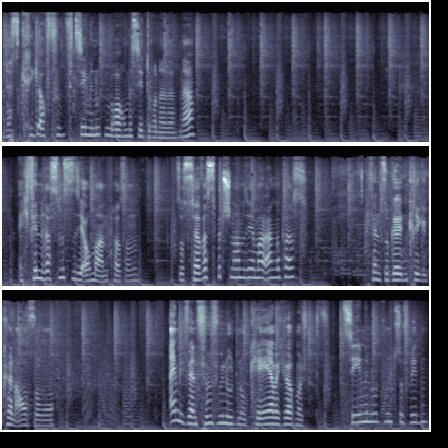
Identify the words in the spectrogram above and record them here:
Und das Kriege auch 15 Minuten brauchen, bis sie drin sind, ne? Ich finde, das müssten sie auch mal anpassen. So Server-Switchen haben sie ja mal angepasst. Ich finde, so Gildenkriege können auch so... Eigentlich wären 5 Minuten okay, aber ich wäre auch mal 10 Minuten zufrieden.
